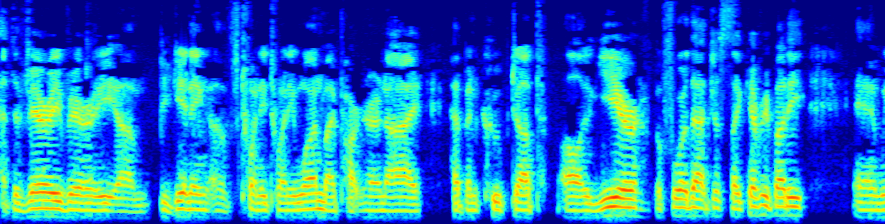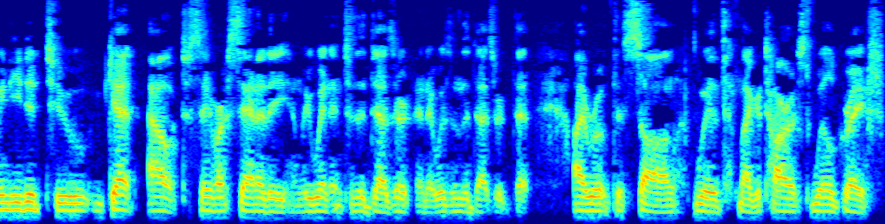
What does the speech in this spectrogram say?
at the very, very um, beginning of 2021. My partner and I have been cooped up all year before that, just like everybody. And we needed to get out to save our sanity. And we went into the desert, and it was in the desert that I wrote this song with my guitarist, Will Graefe.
